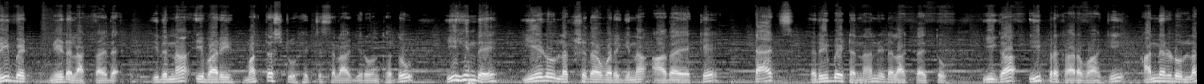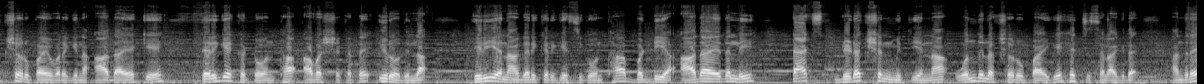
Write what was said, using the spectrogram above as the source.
ರಿಬೆಟ್ ನೀಡಲಾಗ್ತಾ ಇದೆ. ಇದನ್ನ ಈ ಬಾರಿ ಮತ್ತಷ್ಟು ಹೆಚ್ಚಿಸಲಾಗಿರುವಂಥದ್ದು. ಈ ಹಿಂದೆ ಏಳು ಲಕ್ಷದವರೆಗಿನ ಆದಾಯಕ್ಕೆ ಟ್ಯಾಕ್ಸ್ ರಿಬೇಟ್ ಅನ್ನ ನೀಡಲಾಗ್ತಾ ಇತ್ತು. ಈಗ ಈ ಪ್ರಕಾರವಾಗಿ ಹನ್ನೆರಡು ಲಕ್ಷ ರೂಪಾಯಿವರೆಗಿನ ಆದಾಯಕ್ಕೆ ತೆರಿಗೆ ಕಟ್ಟುವಂಥ ಅವಶ್ಯಕತೆ ಇರೋದಿಲ್ಲ. ಹಿರಿಯ ನಾಗರಿಕರಿಗೆ ಸಿಗುವಂತಹ ಬಡ್ಡಿಯ ಆದಾಯದಲ್ಲಿ ಟ್ಯಾಕ್ಸ್ ಡಿಡಕ್ಷನ್ ಮಿತಿಯನ್ನು ಒಂದು ಲಕ್ಷ ರೂಪಾಯಿಗೆ ಹೆಚ್ಚಿಸಲಾಗಿದೆ. ಅಂದರೆ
